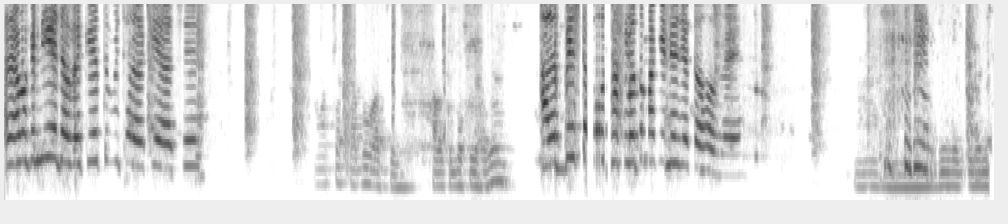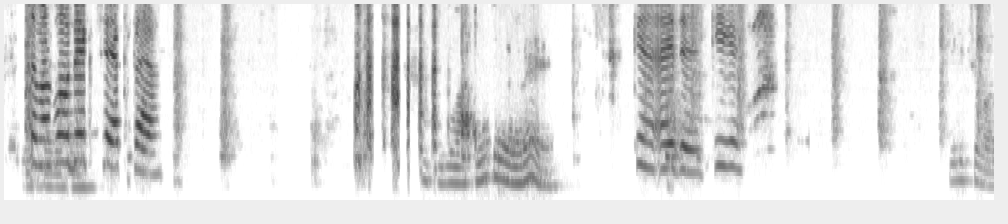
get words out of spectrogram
আরে আমাকে নিয়ে যাবে কে? তুমি ছাড়া কে আছে? আমার চারটা বউ আছে। ফালতু বকলে হবে। আরে বিশটা বউ থাকলেও তোমাকে নিয়ে যেতে হবে। তোমার বউ দেখছে একটা। বউ আসতে না চলে গেল রে কে এই যে কি? কি লিখছে বল?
